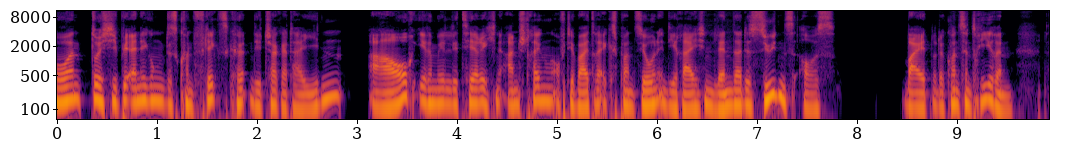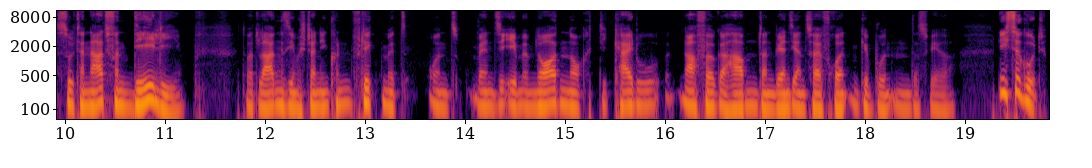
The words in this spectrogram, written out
Und durch die Beendigung des Konflikts könnten die Chagataiden auch ihre militärischen Anstrengungen auf die weitere Expansion in die reichen Länder des Südens ausweiten oder konzentrieren. Das Sultanat von Delhi. Dort lagen sie im ständigen Konflikt mit und wenn sie eben im Norden noch die Kaidu-Nachfolger haben, dann wären sie an zwei Fronten gebunden. Das wäre nicht so gut.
